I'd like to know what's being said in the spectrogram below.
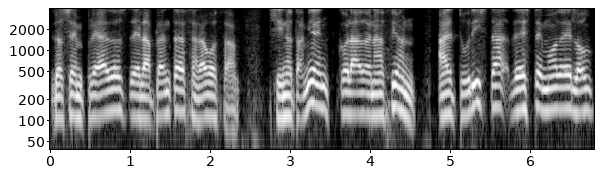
los empleados de la planta de Zaragoza, sino también con la donación al turista de este modelo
